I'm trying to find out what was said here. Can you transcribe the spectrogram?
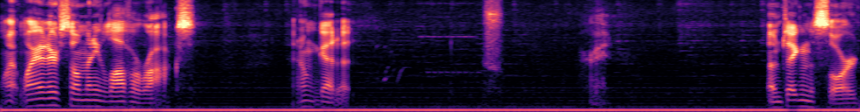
Why, why are there so many lava rocks? I don't get it. Alright. I'm taking the sword.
